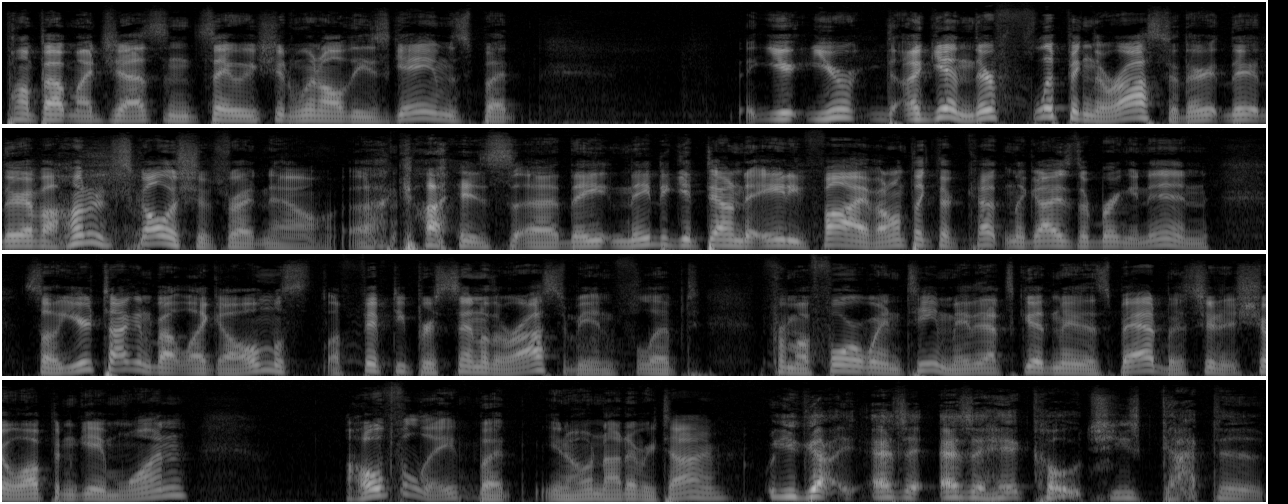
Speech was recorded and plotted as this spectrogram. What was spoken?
pump out my chest and say we should win all these games, but you, you're again they're flipping the roster. They're, they're they have hundred scholarships right now, uh, guys. Uh, they need to get down to 85. I don't think they're cutting the guys they're bringing in. So you're talking about like a, almost a 50 percent of the roster being flipped from a four-win team. Maybe that's good, maybe that's bad, but should it show up in game one? Hopefully, but you know, not every time. Well, you got as a as a head coach, he's got to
